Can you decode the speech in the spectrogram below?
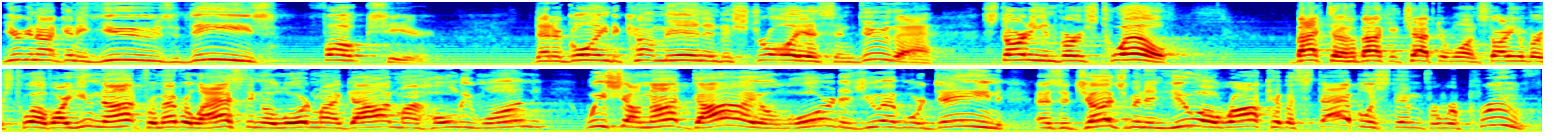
You're not going to use these folks here that are going to come in and destroy us and do that. Starting in verse 12. Back to Habakkuk chapter 1, starting in verse 12. Are you not from everlasting, O Lord my God, my Holy One? We shall not die, O Lord, as you have ordained as a judgment, and you, O rock, have established them for reproof.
